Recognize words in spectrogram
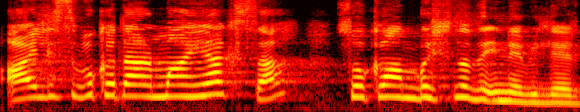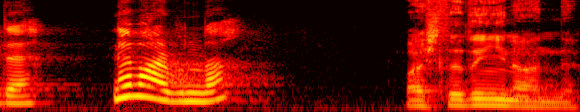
Ailesi bu kadar manyaksa sokağın başına da inebilirdi. Ne var bunda? Başladın yine Hande.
